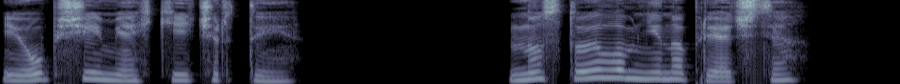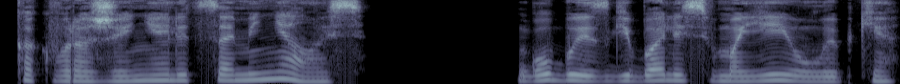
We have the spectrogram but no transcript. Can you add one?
и общие мягкие черты. Но стоило мне напрячься, как выражение лица менялось. Губы изгибались в моей улыбке,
